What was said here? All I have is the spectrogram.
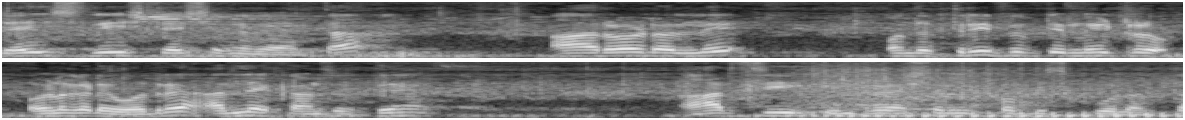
ಜೈ ಶ್ರೀ ಸ್ಟೇಷನ್ ಇದೆ ಅಂತ. ಆ ರೋಡಲ್ಲಿ ಒಂದು ತ್ರೀ ಫಿಫ್ಟಿ ಮೀಟ್ರ್ ಒಳಗಡೆ ಹೋದರೆ ಅಲ್ಲೇ ಕಾಣಿಸುತ್ತೆ R C international public school ಅಂತ.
